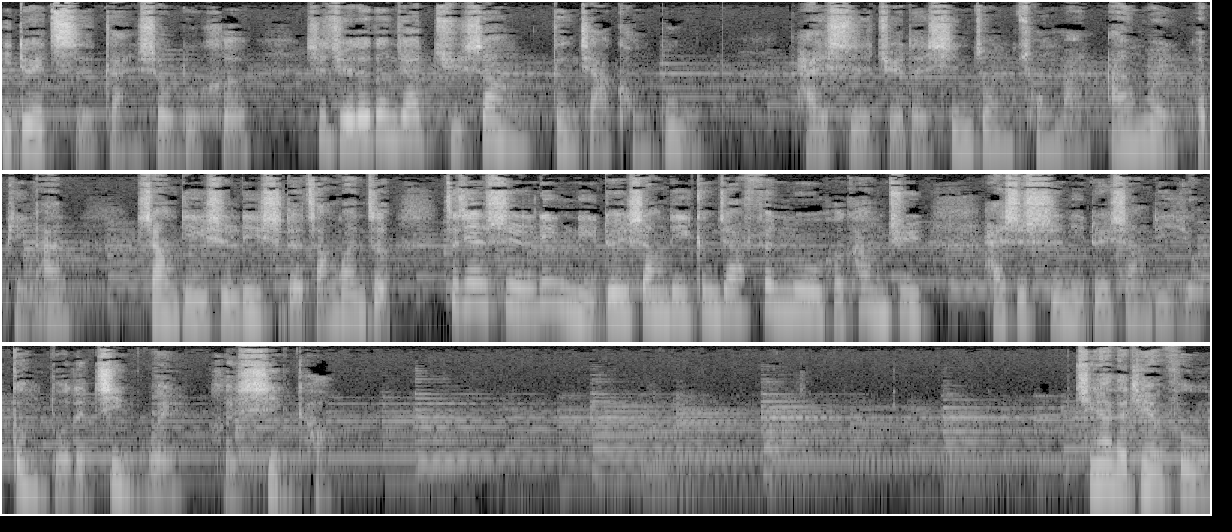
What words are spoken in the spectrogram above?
你对此感受如何？是觉得更加沮丧、更加恐怖，还是觉得心中充满安慰和平安？上帝是历史的掌管者，这件事令你对上帝更加愤怒和抗拒，还是使你对上帝有更多的敬畏和信靠？亲爱的天父，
